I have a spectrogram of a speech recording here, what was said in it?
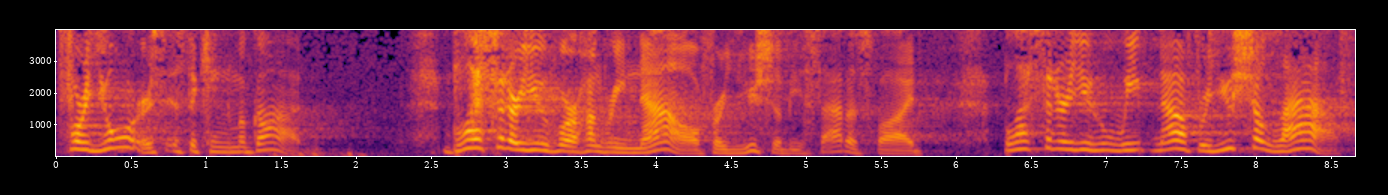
for yours is the kingdom of God. Blessed are you who are hungry now, for you shall be satisfied. Blessed are you who weep now, for you shall laugh.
